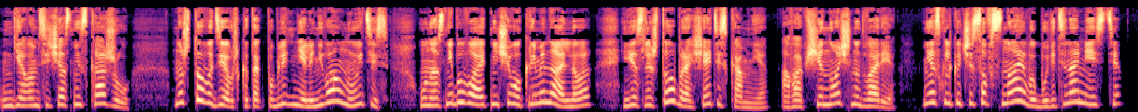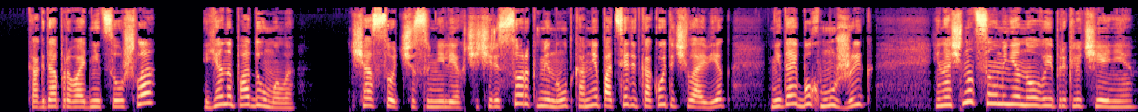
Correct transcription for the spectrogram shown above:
«Я вам сейчас не скажу. «Ну что вы, девушка, так побледнели, не волнуйтесь. У нас не бывает ничего криминального. Если что, обращайтесь ко мне. А вообще ночь на дворе. Несколько часов сна, и вы будете на месте». Когда проводница ушла, Яна подумала. Час от часу не легче. Через сорок минут ко мне подсядет какой-то человек, не дай бог мужик, и начнутся у меня новые приключения.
